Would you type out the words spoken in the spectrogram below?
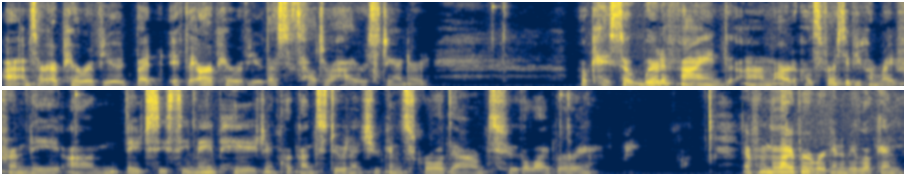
Uh, I'm sorry, are peer reviewed, but if they are peer reviewed, that's just held to a higher standard. Okay, so where to find um, articles? First, if you come right from the um, HCC main page and click on students, you can scroll down to the library. And from the library, we're going to be looking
